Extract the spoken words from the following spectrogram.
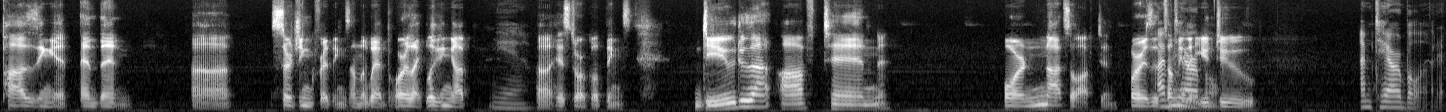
pausing it and then uh, searching for things on the web or like looking up Yeah. uh, historical things, do you do that often or not so often, or is it I'm something that you do? I'm terrible at it.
